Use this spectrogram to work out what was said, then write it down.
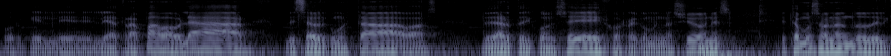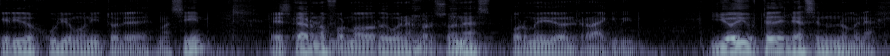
porque le, atrapaba hablar, de saber cómo estabas, de darte consejos, recomendaciones. Estamos hablando del querido Julio Monito Ledesma, ¿sí? Eterno formador de buenas personas por medio del rugby. Y hoy ustedes le hacen un homenaje.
